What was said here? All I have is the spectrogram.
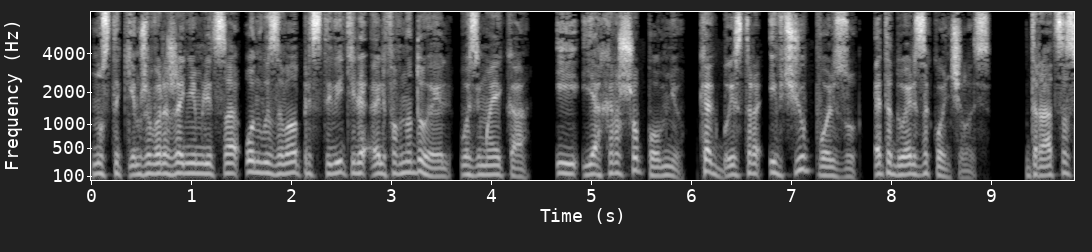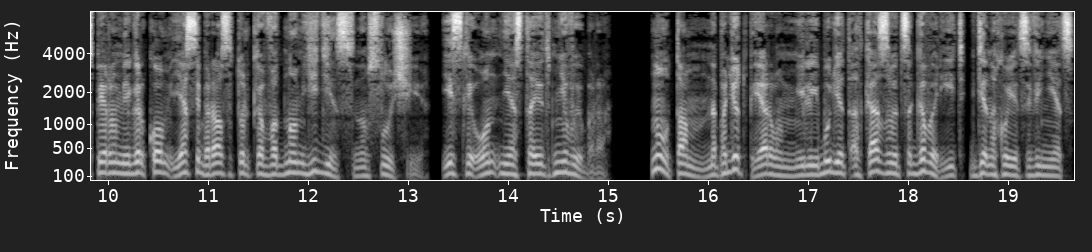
Но с таким же выражением лица он вызывал представителя эльфов на дуэль возле маяка. И я хорошо помню, как быстро и в чью пользу эта дуэль закончилась. Драться с первым игроком я собирался только в одном единственном случае, если он не оставит мне выбора. Ну, там нападет первым или будет отказываться говорить, где находится венец.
